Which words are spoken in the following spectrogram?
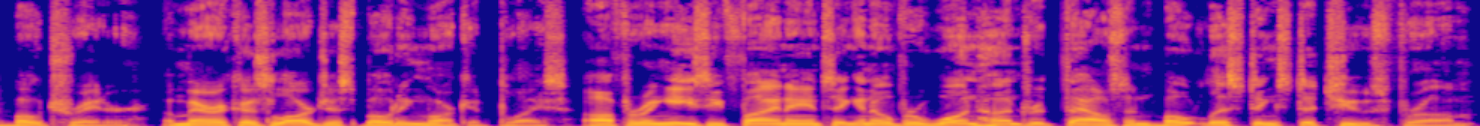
Boat Trader, America's largest boating marketplace, offering easy financing and over 100,000 boat listings to choose from.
